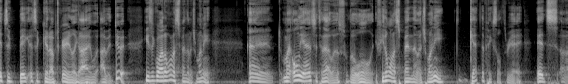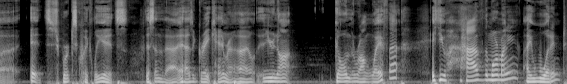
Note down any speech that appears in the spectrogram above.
it's a big, it's a good upgrade. Like I I would do it. He's like, well, I don't want to spend that much money. And my only answer to that was, well, if you don't want to spend that much money, get the Pixel 3a. It's uh, it works quickly. It's this and that. It has a great camera. Don't, you're not going the wrong way with that. If you have the more money, I wouldn't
